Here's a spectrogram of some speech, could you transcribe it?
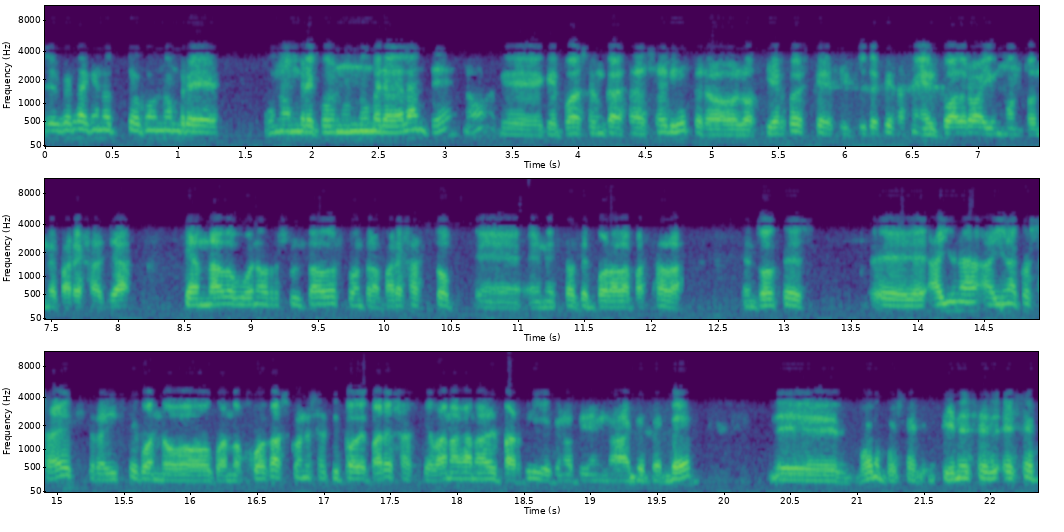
es verdad que no toca un nombre un hombre con un número delante, ¿no? que, que pueda ser un cabeza de serie, pero lo cierto es que si tú te fijas en el cuadro hay un montón de parejas ya que han dado buenos resultados contra parejas top eh, en esta temporada pasada. Entonces, eh, hay una hay una cosa extra y es que cuando cuando juegas con ese tipo de parejas que van a ganar el partido y que no tienen nada que perder eh, bueno pues tienes ese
